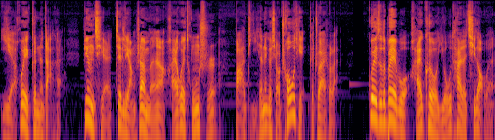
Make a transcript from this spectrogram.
也会跟着打开，并且这两扇门啊还会同时把底下那个小抽屉给拽出来。柜子的背部还刻有犹太的祈祷文。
